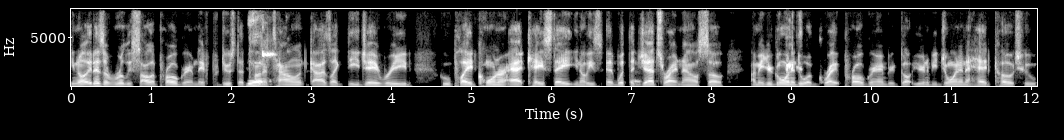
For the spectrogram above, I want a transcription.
you know, it is a really solid program. They've produced a ton yeah. of talent, guys like DJ Reed, who played corner at K State. You know, he's eh, with the Jets right now. So, I mean, you're going into a great program. You're go, you're going to be joining a head coach who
